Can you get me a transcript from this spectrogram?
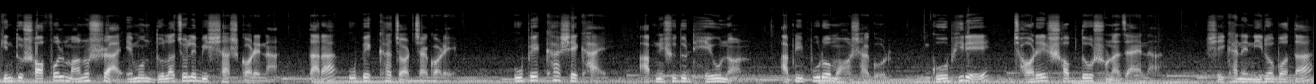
কিন্তু সফল মানুষরা এমন দোলাচলে বিশ্বাস করে না। তারা উপেক্ষা চর্চা করে। উপেক্ষা শেখায়, আপনি শুধু ঢেউ নন, আপনি পুরো মহাসাগর। গভীরে ঝড়ের শব্দও শোনা যায় না। সেখানে নীরবতা,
